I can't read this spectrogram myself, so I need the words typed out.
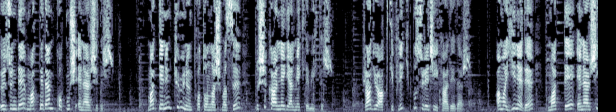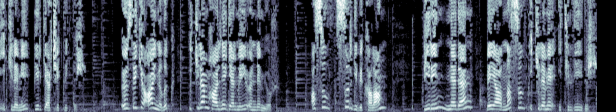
özünde maddeden kopmuş enerjidir. Maddenin tümünün fotonlaşması ışık haline gelmek demektir. Radyoaktiflik bu süreci ifade eder. Ama yine de madde enerji ikilemi bir gerçekliktir. Özdeki aynılık ikilem haline gelmeyi önlemiyor. Asıl sır gibi kalan birin neden veya nasıl ikileme itildiğidir.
